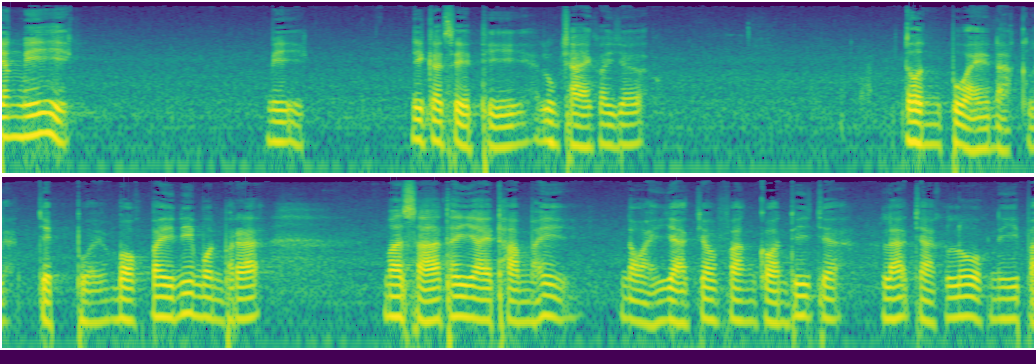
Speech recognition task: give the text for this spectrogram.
ยังมีอีก มีอีก นี่กเกษตรถีลูกชายก็เยอะตนป่วยหนักแหละเจ็บป่วย บอกไปนี่มนพระมาสาธยายทำให้หน่อยอยากจะฟังก่อนที่จะ ละจากโลกนี้ไป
